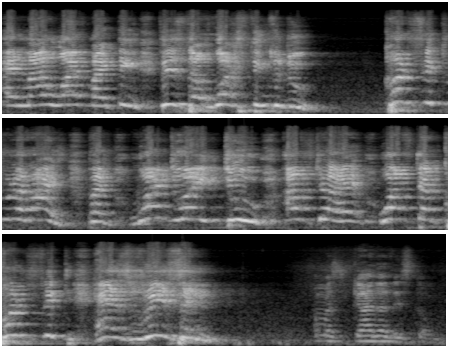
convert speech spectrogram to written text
and my wife might think this is the worst thing to do. Conflict will arise. But what do I do after after conflict has risen? I must gather the stones.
